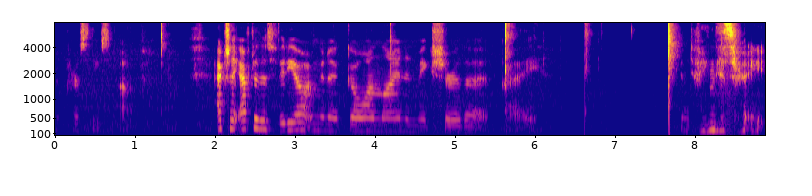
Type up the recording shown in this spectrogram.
I press these up. Actually, after this video, I'm going to go online and make sure that I am doing this right.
